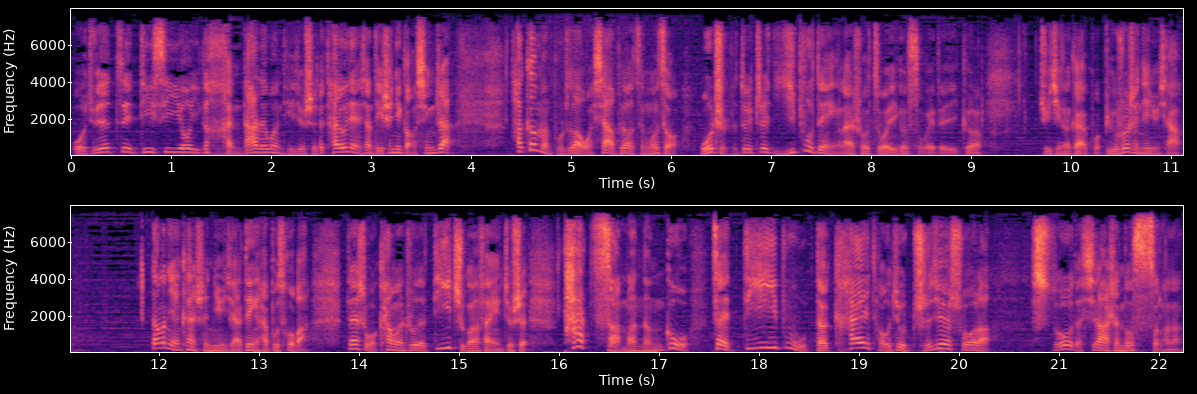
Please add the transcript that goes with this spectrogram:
我觉得这 DCU 一个很大的问题就是它有点像迪士尼搞星战，他根本不知道我下一步要怎么走，我只是对这一部电影来说做一个所谓的一个剧情的概括，比如说神奇女侠。当年看《神奇女侠》电影还不错吧，但是我看完之后的第一直观反应就是，他怎么能够在第一部的开头就直接说了所有的希腊神都死了呢？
